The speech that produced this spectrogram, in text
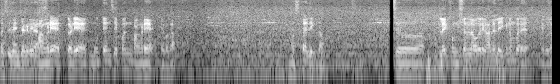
तसेच यांच्याकडे बांगडे आहेत कडे आहेत मोत्यांचे पण बांगडे आहेत. हे बघा. मस्त आहेत एकदम. कुठल्याही फंक्शनला वगैरे घालायला एक नंबर आहे. हे बघा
